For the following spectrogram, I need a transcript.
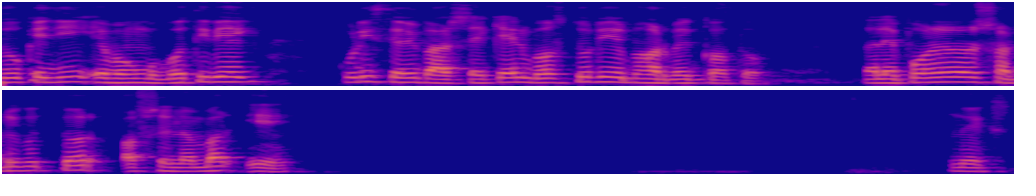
দু কেজি এবং গতিবেগ কুড়ি সেমি পার সেকেন্ড বস্তুটির ভরবেগ কত? তাহলে পনেরোর সঠিক উত্তর, অপশন নাম্বার এ নেক্সট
